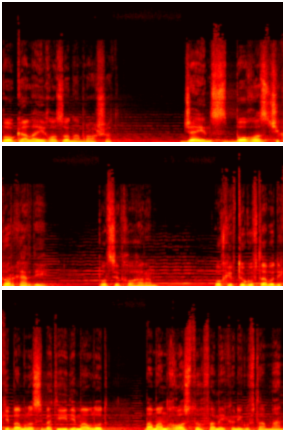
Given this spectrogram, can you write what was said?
бо галаи ғозон ҳамроҳ шуд. Ҷеймс бо ғоз чӣ кор кардӣ? пурсид хоҳарам охир ту гуфта будӣ ки ба муносибати иди мавлуд ба ман ғоз туҳфа мекунӣ гуфтам ман.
